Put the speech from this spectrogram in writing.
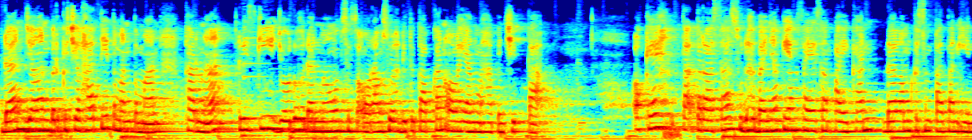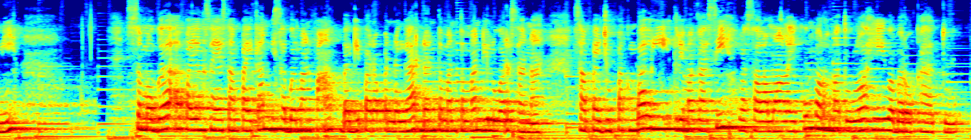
dan jangan berkecil hati teman-teman karena rizki, jodoh, dan maut seseorang sudah ditetapkan oleh Yang Maha Pencipta. Oke, tak terasa sudah banyak yang saya sampaikan dalam kesempatan ini. Semoga apa yang saya sampaikan bisa bermanfaat bagi para pendengar dan teman-teman di luar sana. Sampai jumpa kembali. Terima kasih. Wassalamualaikum warahmatullahi wabarakatuh.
